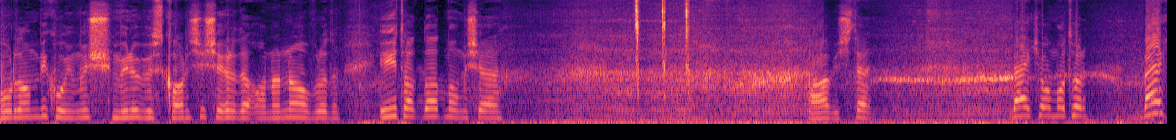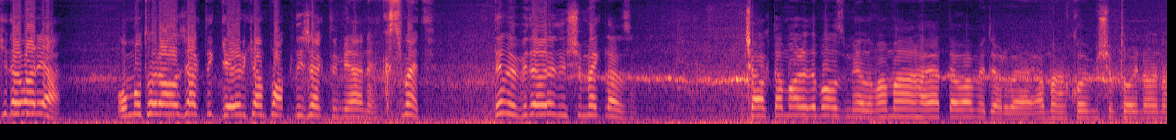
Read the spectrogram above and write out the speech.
Buradan bir koymuş minibüs karşı şehirde ananı avradın. İyi takla atmamış ha. Abi işte belki o motor belki de var ya o motoru alacaktık gelirken patlayacaktım yani kısmet. Değil mi? Bir de öyle düşünmek lazım. Çok da morali bozmayalım ama hayat devam ediyor be. Ama koymuşum toynağına.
